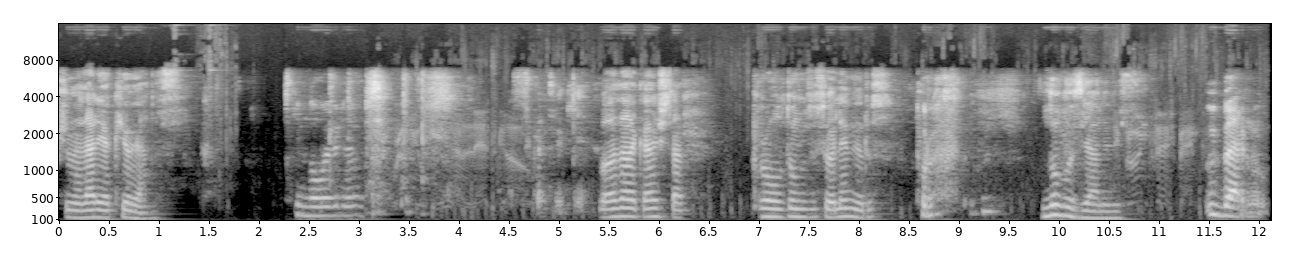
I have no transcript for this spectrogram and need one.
Fümeler yakıyor yalnız. Kim Nova demiş. Sıkıntı yok ya. Bu arada arkadaşlar pro olduğumuzu söylemiyoruz. Pro. Noobuz yani biz. Uber noob.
